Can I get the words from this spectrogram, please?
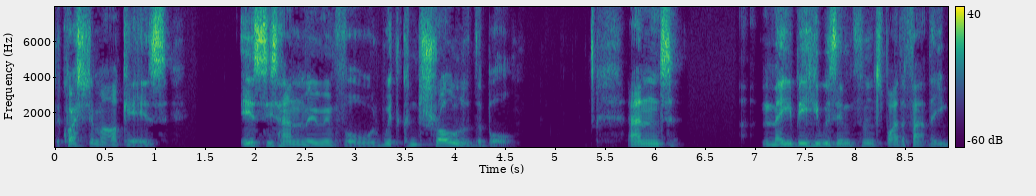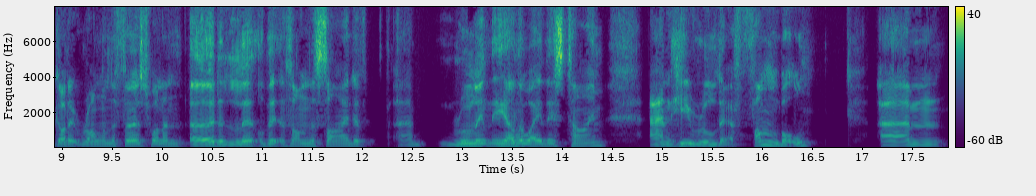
The question mark is is his hand moving forward with control of the ball? And maybe he was influenced by the fact that he got it wrong on the first one and erred a little bit on the side of um, ruling the other way this time. And he ruled it a fumble um,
